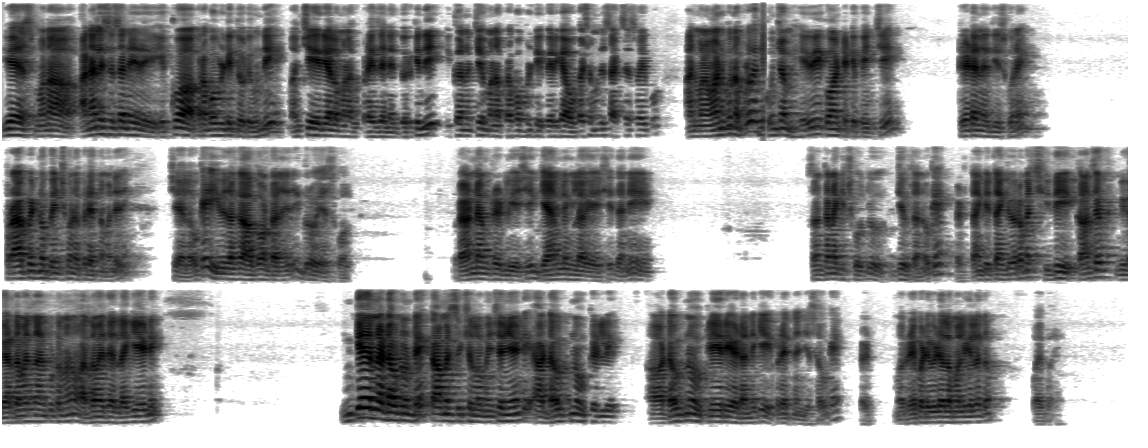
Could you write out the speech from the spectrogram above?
ఎస్ మన అనాలిసిస్ అనేది ఎక్కువ ప్రాబబిలిటీ తోటి ఉంది. మంచి ఏరియాలో మనకు ప్రైస్ అనేది దొరికింది. ఇక్కడ నుంచి మన ప్రాబబిలిటీ పెరిగే అవకాశం ఉంది సక్సెస్ వైపు. అని మనం అనుకున్నప్పుడు కొంచెం హెవీ క్వాంటిటీ పెంచి ట్రేడ్ అనేది తీసుకొని ప్రాఫిట్ను పెంచుకునే ప్రయత్నం అనేది చేయాలి. ఓకే ఈ విధంగా అకౌంట్ అనేది గ్రో చేసుకోవాలి. ర్యాండమ్ ట్రేడ్లు చేసి గ్యాంబ్లింగ్ లాగా చేసి దాన్ని సంకనకించుకోవచ్చు జీవితాన్ని. Okay thank you thank you very much ఇది కాన్సెప్ట్ మీకు అర్థమైంది అనుకుంటున్నాను. అర్థమైతే లైక్ చేయండి. ఇంకేదైనా డౌట్ ఉంటే కామెంట్ సెక్షన్లో మెన్షన్ చేయండి. ఆ డౌట్ను క్లియర్ డౌట్ను క్లియర్ చేయడానికి ప్రయత్నం చేస్తాం ఓకే? రేపటి వీడియోలో మళ్ళీ వెళ్దాం బాయ్ బాయ్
